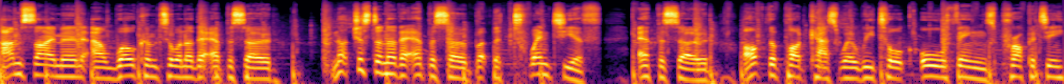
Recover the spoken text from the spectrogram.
I'm Simon, and welcome to another episode. Not just another episode, but the 20th episode of the podcast where we talk all things property,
